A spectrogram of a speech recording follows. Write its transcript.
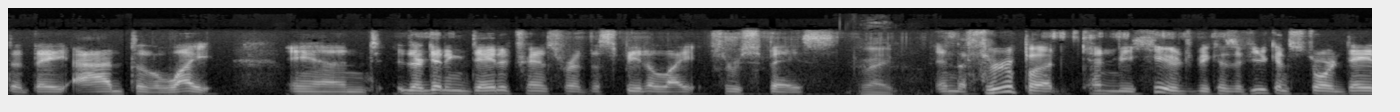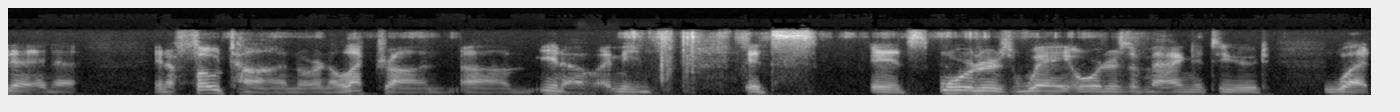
that they add to the light, and they're getting data transfer at the speed of light through space right. and the throughput can be huge because if you can store data in a in a photon or an electron, um, you know, I mean, it's it's orders way orders of magnitude what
